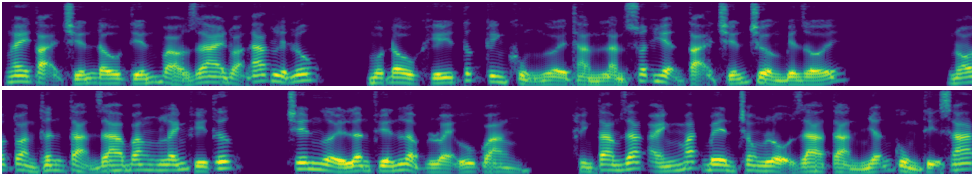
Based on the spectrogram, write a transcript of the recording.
Ngay tại chiến đấu tiến vào giai đoạn ác liệt lúc, một đầu khí tức kinh khủng người thằn lằn xuất hiện tại chiến trường biên giới. Nó toàn thân tản ra băng lãnh khí tức, trên người lân phiến lập loại u quang, hình tam giác ánh mắt bên trong lộ ra tàn nhẫn cùng thị sát.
